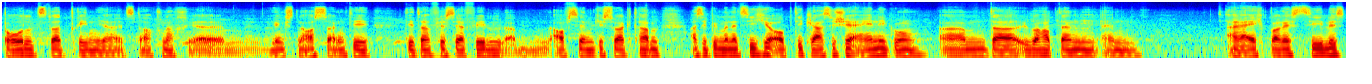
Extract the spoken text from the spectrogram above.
brodelt es dort drin ja jetzt auch nach äh, jüngsten Aussagen, die die dafür sehr viel ähm, Aufsehen gesorgt haben. Also ich bin mir nicht sicher, ob die klassische Einigung ähm, da überhaupt ein, ein erreichbares Ziel ist.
